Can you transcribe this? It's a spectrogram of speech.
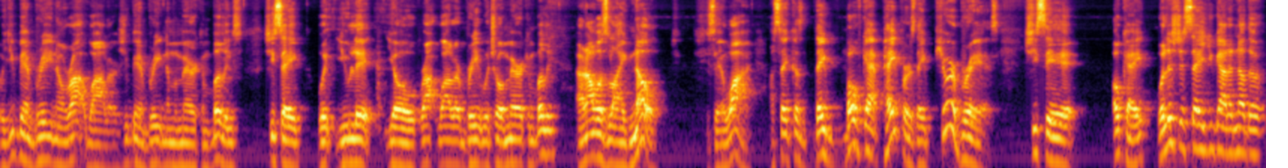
Well, you've been breeding them Rottweilers, you've been breeding them American bullies. She said, "Would you let your Rottweiler breed with your American bully? And I was like, No. She said, Why? I said, because they both got papers, they purebreds. She said, Okay, well, let's just say you got another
